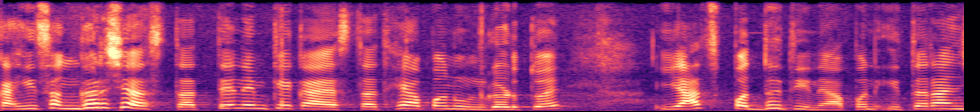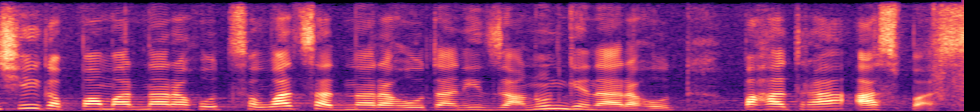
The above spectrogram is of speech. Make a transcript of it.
काही संघर्ष असतात ते नेमके काय असतात हे आपण उलगडतोय. याच पद्धतीने आपण इतरांशीही गप्पा मारणार आहोत संवाद साधणार आहोत आणि जाणून घेणार आहोत. पाहत राहा आसपास.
